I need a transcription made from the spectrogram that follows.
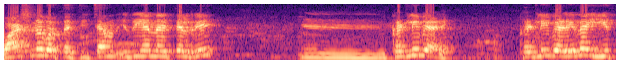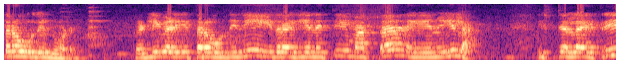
ವಾಸನೆ ಬರ್ತೈತಿ. ಚಂದ, ಇದು ಏನೈತಲ್ರಿ? ಕಡ್ಲಿ ಬ್ಯಾಳಿನ ಈ ಥರ ಉರ್ದಿನಿ ನೋಡ್ರಿ. ಕಡ್ಲಿಬೇಳೆ ಈ ಥರ ಉರ್ದಿನಿ, ಇದ್ರಾಗ ಏನೈತಿ? ಮತ್ತು ಏನು ಇಲ್ಲ. ಇಷ್ಟೆಲ್ಲ ಐತ್ರಿ.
